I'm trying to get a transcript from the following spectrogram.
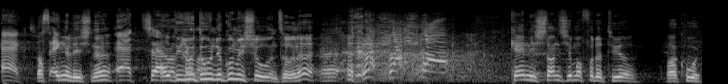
Act. Das ist Englisch, ne? Act, Sarah Oh, do you Connor. do eine Gummischuhe und so, ne? Kenn ich, stand ich immer vor der Tür. War cool.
